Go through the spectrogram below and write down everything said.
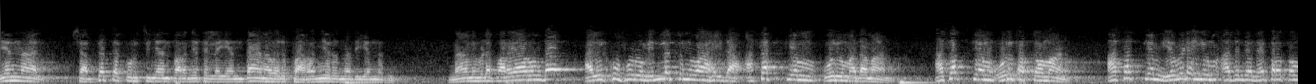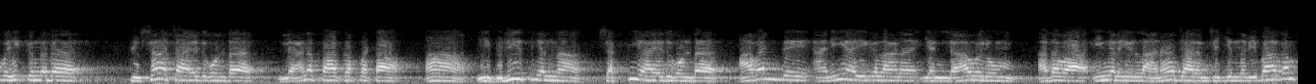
എന്നാൽ ശബ്ദത്തെക്കുറിച്ച് ഞാൻ പറഞ്ഞിട്ടില്ല എന്താണ് അവർ പറഞ്ഞിരുന്നത് എന്നത്. നാം ഇവിടെ പറയാറുണ്ട് അൽ കുഫുറു മില്ലത്തുൻ വാഹിദ അസത്യം ഒരു മതമാണ്. അസത്യം ഒരു തത്വമാണ്. അസത്യം എവിടെയും അതിന്റെ നേതൃത്വം വഹിക്കുന്നത് പിശാച്ചായതുകൊണ്ട് ലാനത്താക്കപ്പെട്ട ആ ഈ ബിലീസ് എന്ന ശക്തിയായതുകൊണ്ട് അവന്റെ അനുയായികളാണ് എല്ലാവരും അഥവാ ഇങ്ങനെയുള്ള അനാചാരം ചെയ്യുന്ന വിഭാഗം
